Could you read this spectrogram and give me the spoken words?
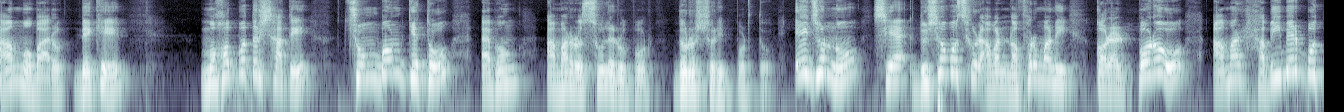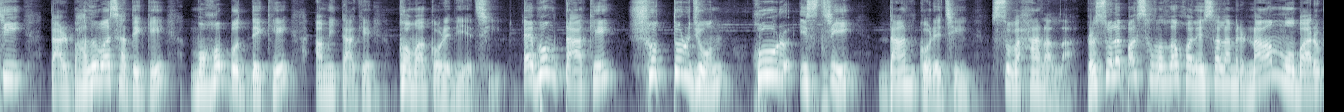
নাম মোবারক দেখে মোহব্বতের সাথে চুম্বন কেত এবং আমার রসুলের উপর দরুদ শরীফ পড়ত। এই জন্য সে দুশো বছর আমার নফরমানি করার পরও আমার হাবিবের প্রতি তার ভালোবাসা থেকে, মহব্বত দেখে আমি তাকে ক্ষমা করে দিয়েছি এবং তাকে সত্তর জন হুর স্ত্রী দান করেছি। সুবাহান আল্লাহ রসুল্লাহ পাক সাল্লাহ আলাইসাল্লামের নাম মোবারক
